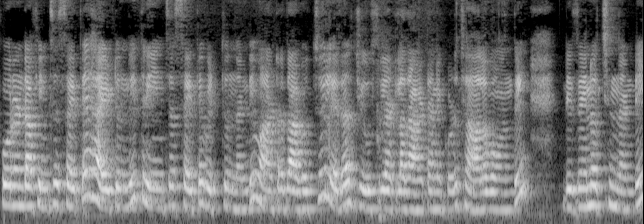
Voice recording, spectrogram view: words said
ఫోర్ అండ్ హాఫ్ ఇంచెస్ అయితే హైట్ ఉంది. త్రీ ఇంచెస్ అయితే విడుతుందండి ఉందండి. వాటర్ తాగొచ్చు లేదా జ్యూస్లు అట్లా తాగటానికి కూడా చాలా బాగుంది. డిజైన్ వచ్చిందండి.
